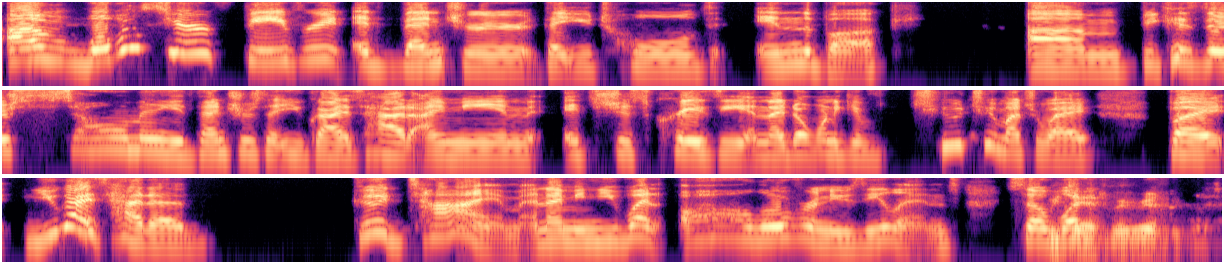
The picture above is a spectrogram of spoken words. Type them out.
um, what was your favorite adventure that you told in the book? um because there's so many adventures that you guys had i mean it's just crazy and i don't want to give too too much away but you guys had a good time and i mean you went all over new zealand so we what did, we really did.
